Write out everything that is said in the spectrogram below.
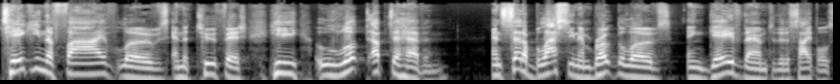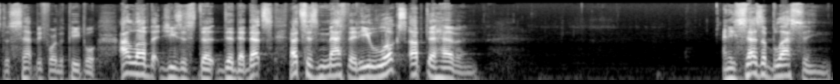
taking the five loaves and the two fish, he looked up to heaven and said a blessing and broke the loaves and gave them to the disciples to set before the people. I love that Jesus d- did that. That's, that's his method. He looks up to heaven and he says a blessing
